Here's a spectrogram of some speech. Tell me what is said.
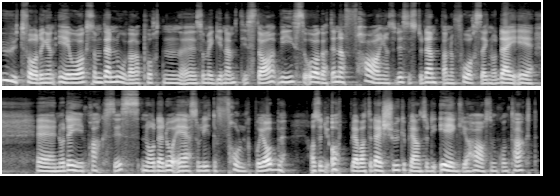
Utfordringen er òg, som den NOVA-rapporten eh, som jeg nevnte i stad, viser òg at den erfaringen som disse studentene får seg når de er, eh, når de er i praksis, når det da er så lite folk på jobb Altså de opplever at de sykepleierne som de egentlig har som kontakt,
